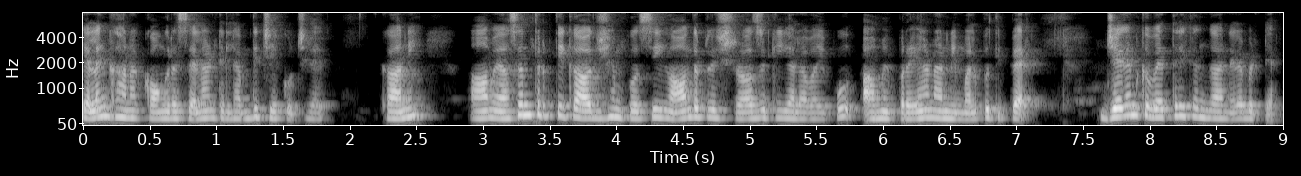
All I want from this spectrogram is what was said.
తెలంగాణ కాంగ్రెస్ ఎలాంటి లబ్ధి చేకూర్చలేదు. కానీ ఆమె అసంతృప్తికి ఆజ్యం పోసి ఆంధ్రప్రదేశ్ రాజకీయాల వైపు ఆమె ప్రయాణాన్ని మలుపు తిప్పారు. జగన్కు వ్యతిరేకంగా నిలబెట్టారు.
